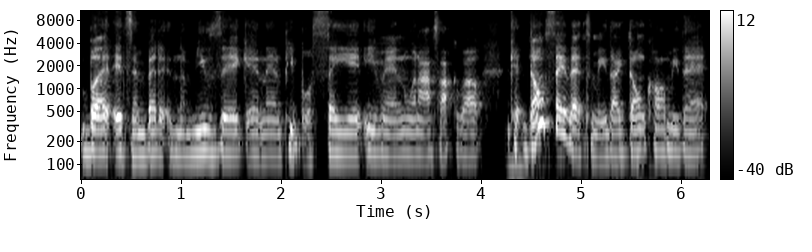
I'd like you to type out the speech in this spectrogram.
but it's embedded in the music and then people say it even when i talk about don't say that to me like don't call me that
